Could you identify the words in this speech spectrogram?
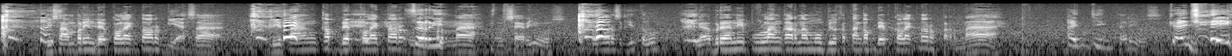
Disamperin debt collector biasa. Ditangkep debt collector udah Seri- pernah. Oh, serius. Umur segitu. Nggak berani pulang karena mobil ketangkep debt collector pernah. Anjing, Serius. anjing.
